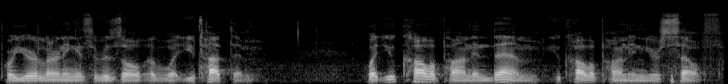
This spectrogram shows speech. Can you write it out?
for your learning is the result of what you taught them. What you call upon in them, you call upon in yourself.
